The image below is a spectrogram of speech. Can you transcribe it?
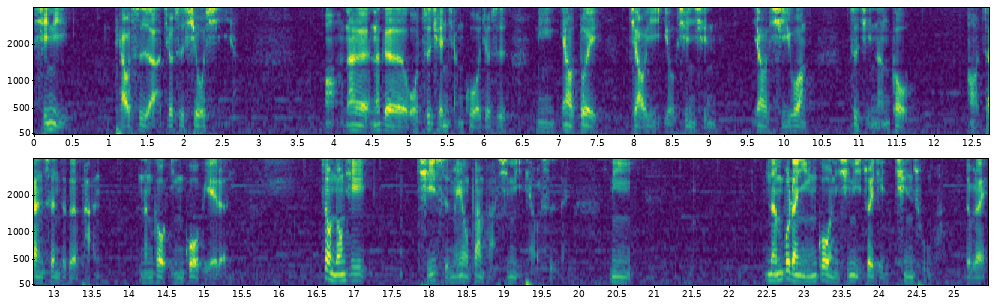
心理调试啊，就是休息哦。那个那个，我之前讲过，就是你要对交易有信心，要希望自己能够哦战胜这个盘，能够赢过别人。这种东西其实没有办法心理调试，你能不能赢过，你心里最清清楚嘛，对不对？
